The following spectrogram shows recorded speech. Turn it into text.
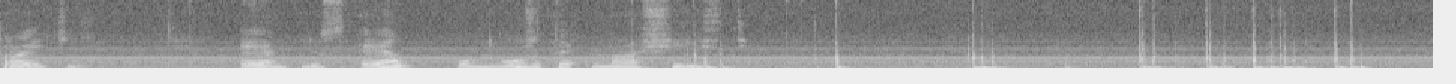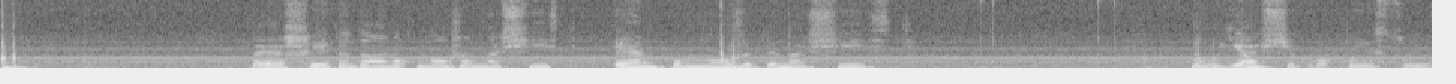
Третій. n плюс m помножити на 6. Перший доданок множимо на 6, n помножити на 6. Ну, я ще прописую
